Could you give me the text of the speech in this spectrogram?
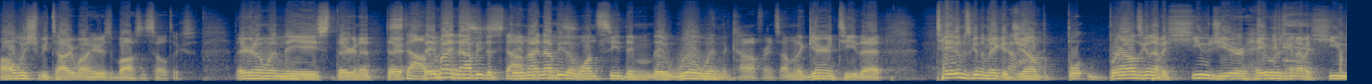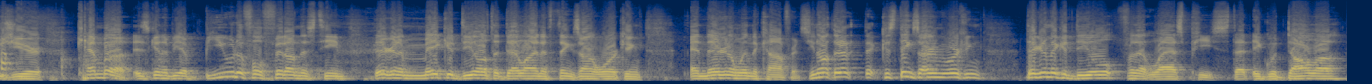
All we should be talking about here is the Boston Celtics. They're gonna win the East. They're gonna. They're, Stop they might not be the. Stop they might not be the one seed. They they will win the conference. I'm gonna guarantee that. Tatum's gonna make a jump. Brown's gonna have a huge year. Hayward's gonna have a huge year. Kemba is gonna be a beautiful fit on this team. They're gonna make a deal at the deadline if things aren't working, and they're gonna win the conference. You know what? They're because things are gonna be working. They're gonna make a deal for that last piece, that Iguodala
